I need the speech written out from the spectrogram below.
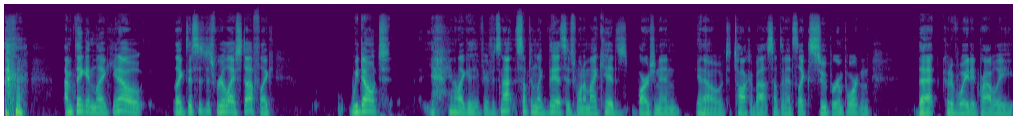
I'm thinking like, you know, like this is just real life stuff. Like we don't, you know, like if, if it's not something like this, it's one of my kids barging in you know, to talk about something that's like super important that could have waited probably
